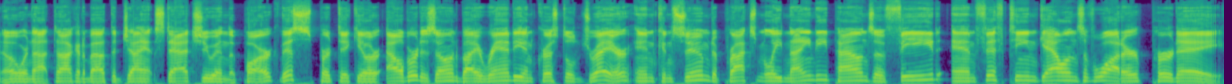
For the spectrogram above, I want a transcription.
No, we're not talking about the giant statue in the park. This particular Albert is owned by Randy and Crystal Dreyer and consumed approximately 90 pounds of feed and 15 gallons of water per day.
